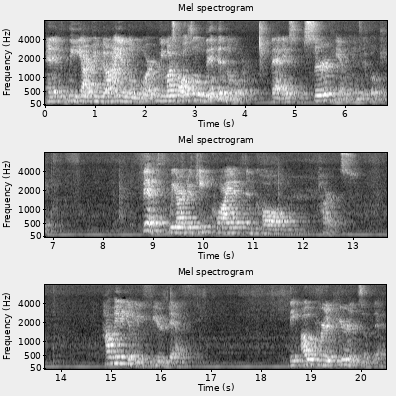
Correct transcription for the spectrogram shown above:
And if we are to die in the Lord, we must also live in the Lord, that is, serve Him in devotion. Fifth, we are to keep quiet and calm hearts. How many of you fear death? The outward appearance of death.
